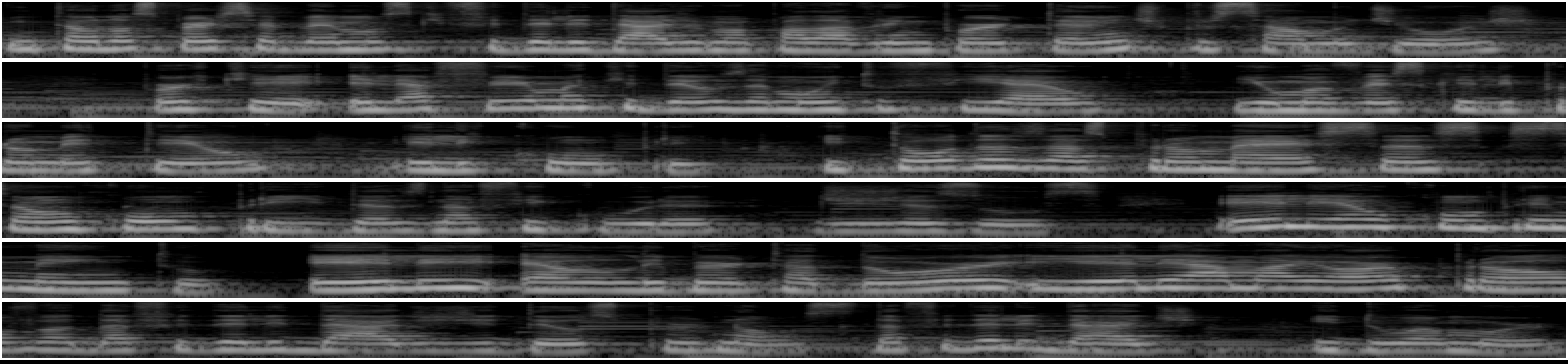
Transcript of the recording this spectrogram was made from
Então nós percebemos que fidelidade é uma palavra importante para o salmo de hoje, porque ele afirma que Deus é muito fiel E uma vez que ele prometeu, ele cumpre. E todas as promessas são cumpridas na figura de Jesus. Ele é o cumprimento, ele é o libertador e ele é a maior prova da fidelidade de Deus por nós, da fidelidade e do amor.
